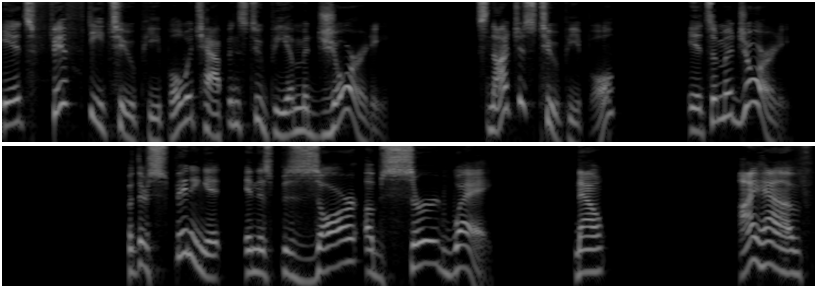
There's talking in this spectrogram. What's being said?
it's 52 people, which happens to be a majority. It's not just two people, it's a majority. But they're spinning it in this bizarre, absurd way. Now, I have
